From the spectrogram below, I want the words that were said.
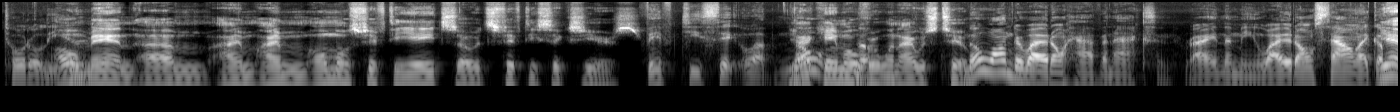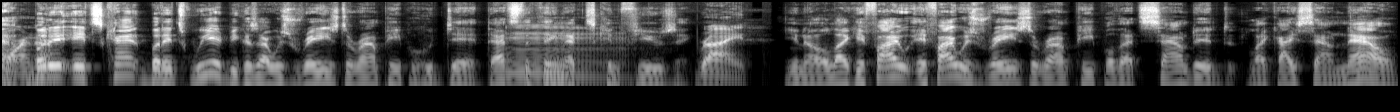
total years. Oh man, um I'm I'm almost 58 so it's 56 years. fifty six. Well, Yeah, no, I came over No, when I was 2. no wonder why I don't have an accent, right? I mean, why I don't sound like a yeah, foreigner. but it, it's kind of, but it's weird because I was raised around people who did. That's the thing that's Mm. confusing. right. You know, like if I if I was raised around people that sounded like I sound now,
